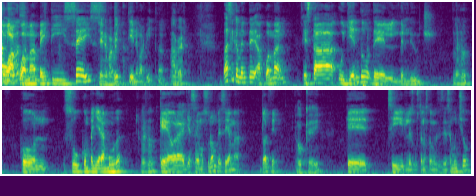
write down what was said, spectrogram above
nuevo amigos? Aquaman 26 Tiene barbita. tiene barbita. A ver. Básicamente, Aquaman está huyendo del, del luge Ajá. con su compañera muda, Ajá. que ahora ya sabemos su nombre, se llama Dolphin. Ok. Que si les gustan los cómics desde hace mucho,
